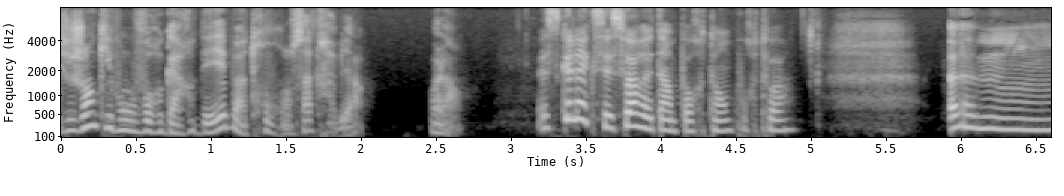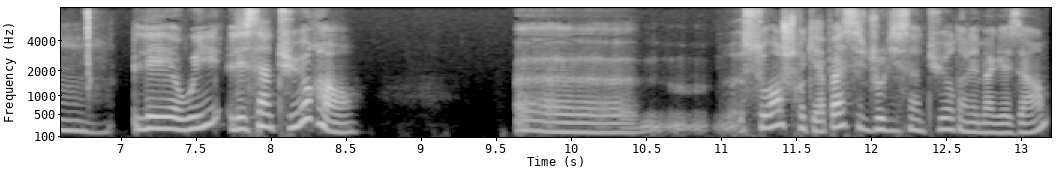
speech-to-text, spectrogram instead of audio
gens qui vont vous regarder ben, trouveront ça très bien. Voilà. Est-ce que l'accessoire est important pour toi? Les, oui, les ceintures. Euh, souvent, je trouve qu'il n'y a pas assez de jolies ceintures dans les magasins.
